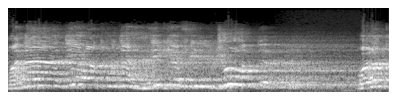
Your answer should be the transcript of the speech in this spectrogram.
ونادرة دهرك في الجود ولقد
